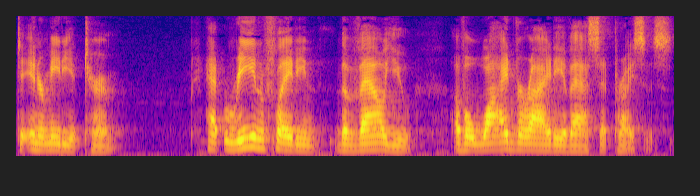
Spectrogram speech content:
to intermediate term, at reinflating the value of a wide variety of asset prices.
